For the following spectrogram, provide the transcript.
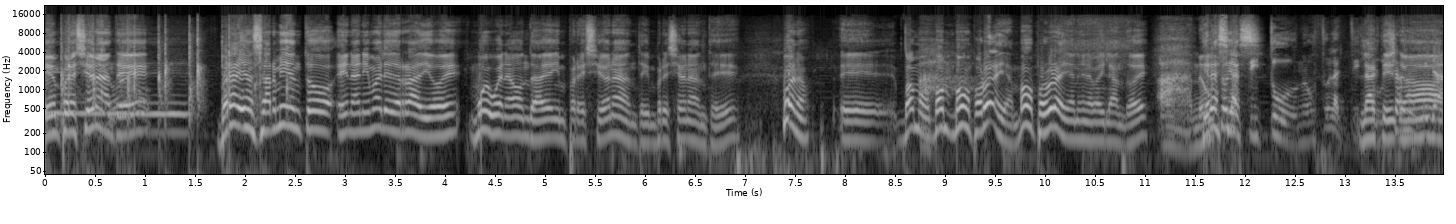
Impresionante, eh. Brian Sarmiento en Animales de Radio, eh. Muy buena onda, eh. Impresionante, impresionante, eh. Bueno, Eh, vamos, vamos, vamos por Brian, vamos por Brian en el bailando, ¿eh? Ah, me Gracias. gustó la actitud, me gustó la actitud. La actitud- no, mirá,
